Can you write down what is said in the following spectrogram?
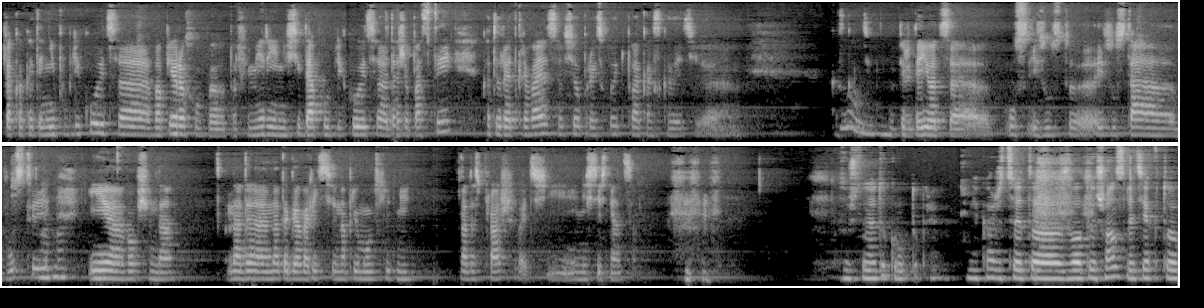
так как это не публикуется, во-первых, в парфюмерии не всегда публикуются даже посты, которые открываются, все происходит по, как сказать, э, ну, передается из, уст, из уста в усты. Угу. И, в общем, да, надо, надо говорить напрямую с людьми. Надо спрашивать и не стесняться. Слушайте, ну это круто прям. Мне кажется, это золотой шанс для тех, кто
